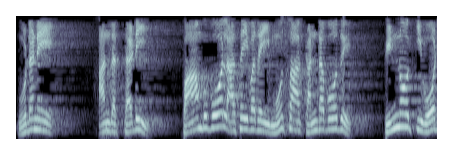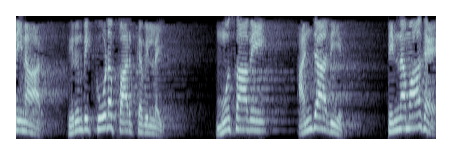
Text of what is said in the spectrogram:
உடனே அந்த தடி பாம்பு போல் அசைவதை மூசா கண்டபோது பின்னோக்கி ஓடினார். திரும்பிக் கூட பார்க்கவில்லை. மூசாவே அஞ்சாதீர். சின்னமாக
